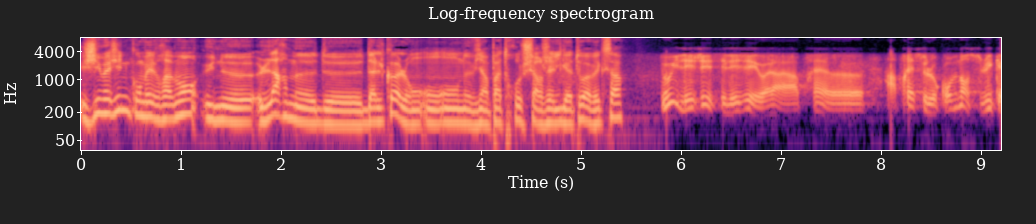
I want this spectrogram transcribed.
J'imagine qu'on met vraiment une larme d'alcool. On, ne vient pas trop charger le gâteau avec ça? Oui, léger, c'est léger. Voilà. Après, après, c'est le convenance. Celui qui,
